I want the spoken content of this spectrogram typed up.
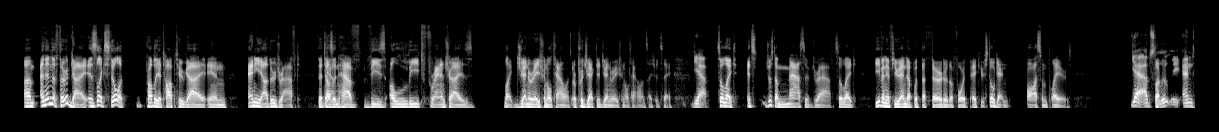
Um, and then the third guy is like still a probably a top two guy in any other draft that doesn't have these elite franchise like generational talents or projected generational talents, I should say. yeah, So like it's just a massive draft. So like even if you end up with the third or the fourth pick, you're still getting awesome players. Yeah, absolutely. and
